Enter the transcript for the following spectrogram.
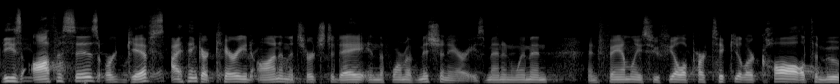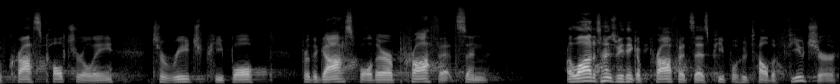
These offices or gifts, I think, are carried on in the church today in the form of missionaries, men and women and families who feel a particular call to move cross culturally to reach people for the gospel. There are prophets and a lot of times we think of prophets as people who tell the future,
